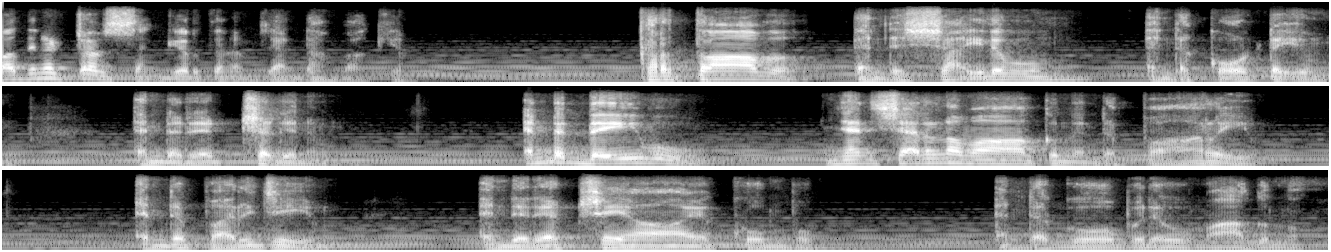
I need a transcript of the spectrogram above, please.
പതിനെട്ടാം സങ്കീർത്തനം രണ്ടാം വാക്യം. കർത്താവ് എന്റെ ശൈലവും എന്റെ കോട്ടയും എന്റെ രക്ഷകനും എന്റെ ദൈവവും ഞാൻ ശരണമാക്കുന്ന എന്റെ പാറയും എന്റെ പരിചയം എന്റെ രക്ഷയായ കൊമ്പും എന്റെ ഗോപുരവുമാകുന്നു.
